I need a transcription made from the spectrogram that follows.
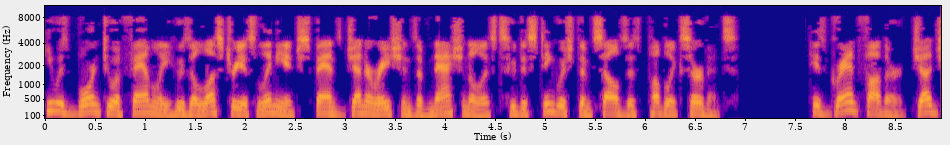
He was born to a family whose illustrious lineage spans generations of nationalists who distinguished themselves as public servants. His grandfather, Judge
